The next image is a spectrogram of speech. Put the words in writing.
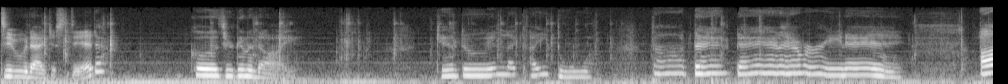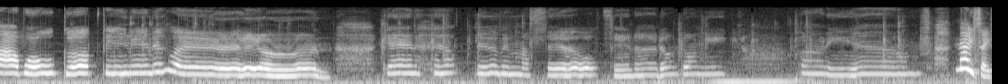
do what I just did. Cause you're gonna die. Can't do it like I do. I woke up feeling this way. Can't help living myself, and I don't, don't need else. Nice, I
